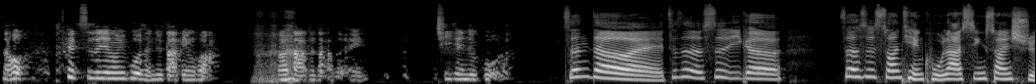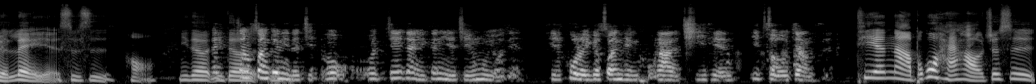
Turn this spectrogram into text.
然后在吃这些东西过程就打电话，然后打着打着，哎，七天就过了。真的哎，这真的是一个，这是酸甜苦辣辛酸血泪耶，是不是？哦。你的你的，这样算跟你的节，我我接下来你跟你的节目有点，也过了一个酸甜苦辣的七天一周这样子。天呐，不过还好，就是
